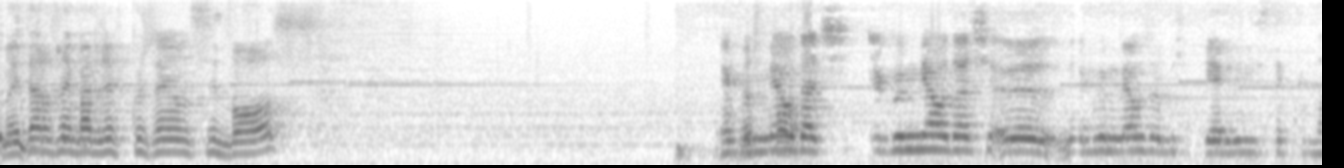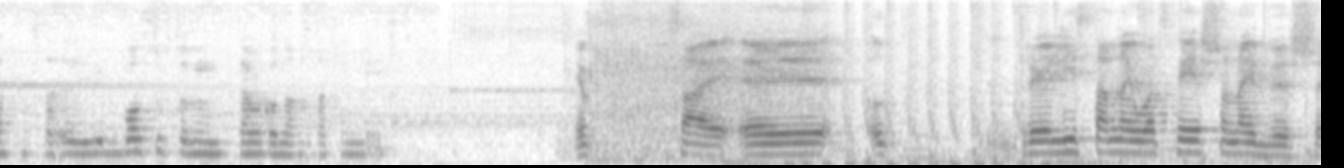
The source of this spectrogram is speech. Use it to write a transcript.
No i teraz najbardziej wkurzający boss. Jakbym miał dać, jakbym miał dać, y, jakbym miał zrobić pierwszy listę kurna posta- y, bossów, to bym dał go na ostatnim miejscu. Ja, słuchaj, yy, trilista najłatwiejsza, najwyższy.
